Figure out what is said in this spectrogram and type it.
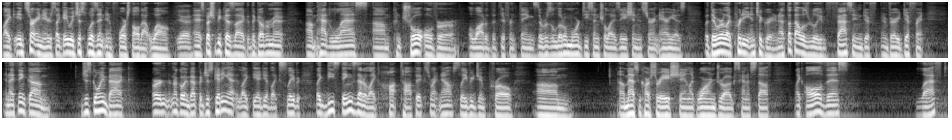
like in certain areas, like it was just wasn't enforced all that well. Yeah. and especially because like the government um, had less um, control over a lot of the different things. There was a little more decentralization in certain areas, but they were like pretty integrated. And I thought that was really fascinating diff- and very different. And I think um, just going back, or not going back, but just getting at like the idea of like slavery, like these things that are like hot topics right now, slavery, Jim Crow, um, uh, mass incarceration, like war on drugs, kind of stuff. Like all of this, left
